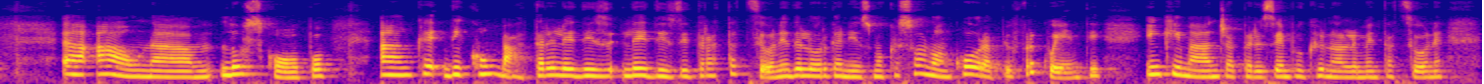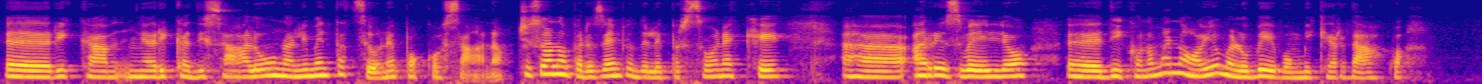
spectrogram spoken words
ha una, lo scopo anche di combattere le, dis, le, disidratazioni dell'organismo che sono ancora più frequenti in chi mangia per esempio anche un'alimentazione eh, ricca, ricca, di sale o un'alimentazione poco sana. Ci sono per esempio delle persone che eh, al risveglio eh, dicono ma no io me lo bevo un bicchiere d'acqua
